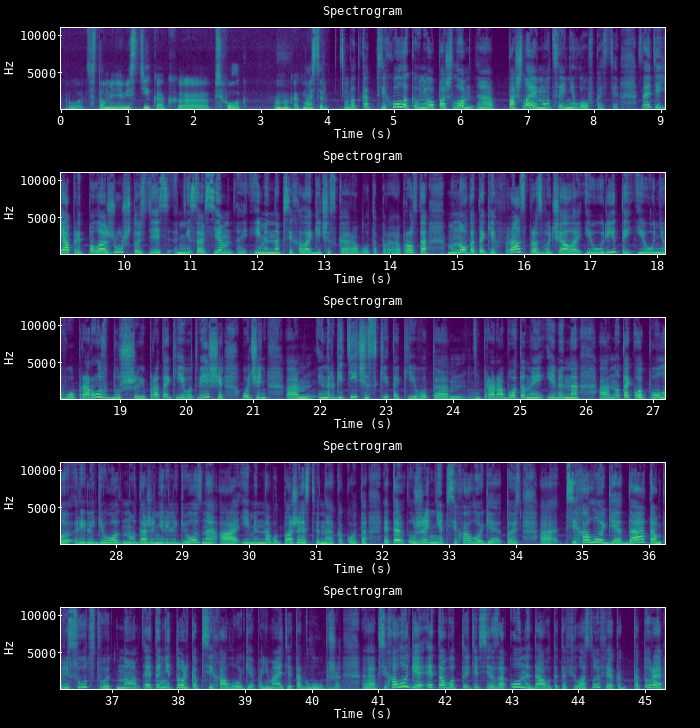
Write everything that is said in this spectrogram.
Вот стал меня вести как э, психолог ага. как мастер. Вот как психолог у него пошло а, пошла эмоция неловкости. Знаете я предположу что здесь не совсем э, именно психологическая работа. Просто много таких фраз прозвучало и у риты и у него. Про рост души про такие вот вещи очень э, энергетические такие вот э, проработанные именно э, ну такое полурелигиоз ну даже не религиозное а именно вот божественное какое-то. Это уже не психология. То есть э, психология да там присутствует присутствует но это не только психология понимаете это глубже. Э, психология это вот эти все законы да вот эта философия как, которая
